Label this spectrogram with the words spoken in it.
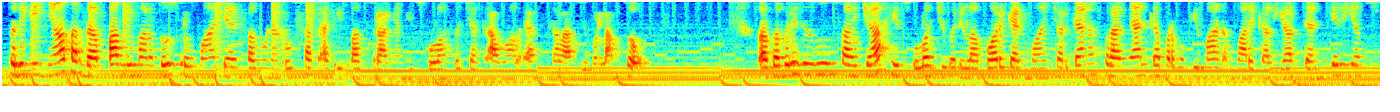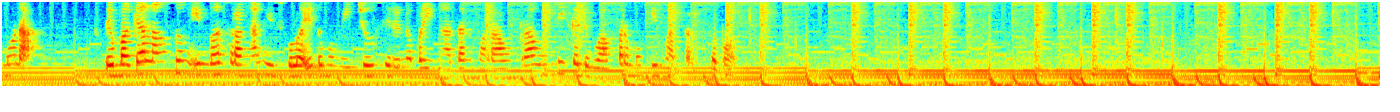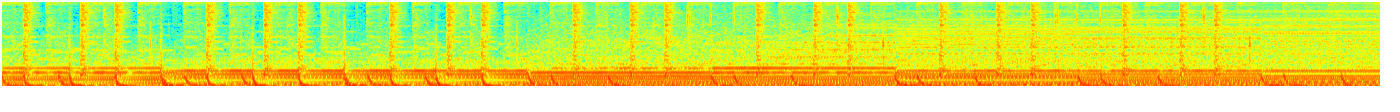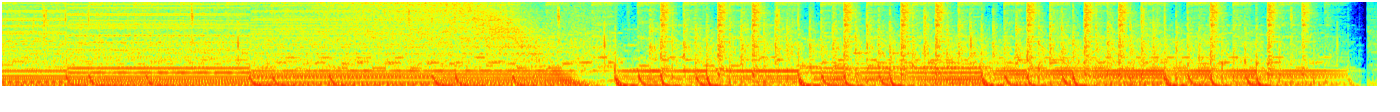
Sedikitnya terdapat 500 rumah dan bangunan rusak akibat serangan Hizbullah sejak awal eskalasi berlangsung. Tak sampai di situ saja, Hizbullah juga dilaporkan melancarkan serangan ke permukiman Marikaliot dan Kiryat Smona. Tembakan langsung imbas serangan Hizbullah itu memicu sirene peringatan meraung-raung di kedua permukiman tersebut.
